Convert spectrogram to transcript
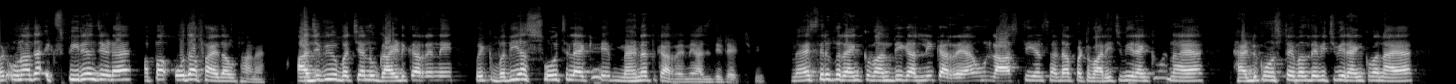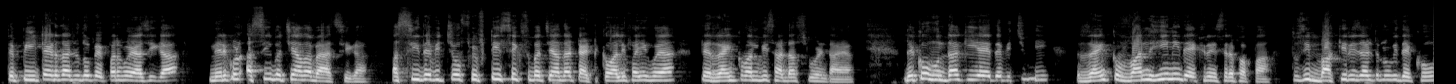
ਬਟ ਉਹਨਾਂ ਦਾ ਐਕਸਪੀਰੀਅੰਸ ਜਿਹੜਾ ਹੈ, ਆਪਾਂ ਉਹਦਾ ਫਾਇਦਾ ਉਠਾਉਣਾ ਅੱਜ ਵੀ ਉਹ ਬੱਚਿਆਂ ਨੂੰ ਗਾਈਡ ਕਰ ਰਹੇ ਨੇ, ਉਹ ਇੱਕ ਵਧੀਆ ਸੋਚ ਲੈ ਕੇ ਮਿਹਨਤ ਕਰ ਰਹੇ ਨੇ ਅੱਜ ਦੀ ਡੇਟ 'ਚ ਵੀ। ਮੈਂ ਸਿਰਫ ਰੈਂਕ 1 ਦੀ ਗੱਲ ਨਹੀਂ ਕਰ ਰਿਹਾ, ਹੁਣ ਲਾਸਟ ਈਅਰ ਸਾਡਾ ਪਟਵਾਰੀ 'ਚ ਵੀ ਰੈਂਕ 1 ਆਇਆ ਹੈੱਡ ਕਨਸਟੇਬਲ ਦੇ ਵਿੱਚ ਵੀ ਰੈਂਕ 1 ਆਇਆ ਤੇ ਪੀਟੈਟ ਦਾ ਜਦੋਂ ਪੇਪਰ ਹੋਇਆ ਸੀਗਾ, ਮੇਰੇ ਕੋਲ 80 ਬੱਚਿਆਂ ਦਾ ਬੈਚ ਸੀਗਾ 80 ਦੇ ਵਿੱਚੋਂ 56 ਬੱਚਿਆਂ ਦਾ ਟੈਟ ਕੁਆਲੀਫਾਈ ਹੋਇਆ ਤੇ ਰੈਂਕ 1 ਵੀ ਸਾਡਾ ਸਟੂਡੈਂਟ ਆਇਆ। ਦੇਖੋ ਹੁੰਦਾ ਕੀ ਹੈ ਇਹਦੇ ਵਿੱਚ ਵੀ ਰੈਂਕ 1 ਹੀ ਨਹੀਂ ਦੇਖ ਰਹੇ ਸਿਰਫ ਆਪਾਂ, ਤੁਸੀਂ ਬਾਕੀ ਰਿਜ਼ਲਟ ਨੂੰ ਵੀ ਦੇਖੋ,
